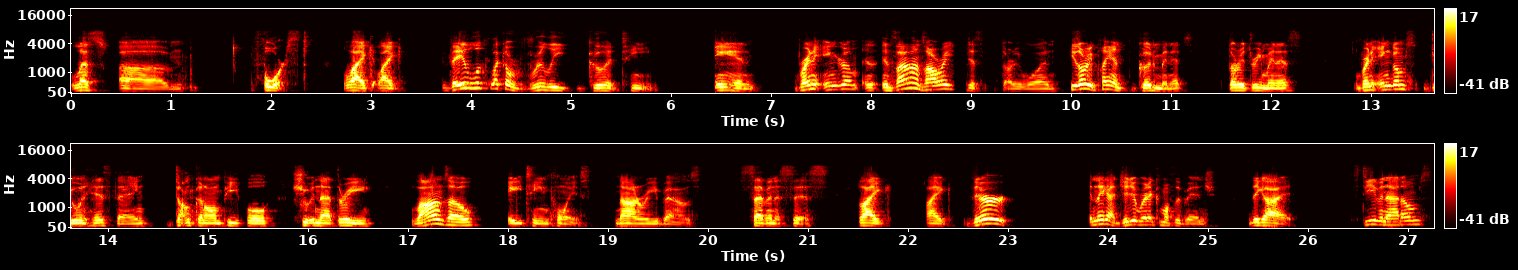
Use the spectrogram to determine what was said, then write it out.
less um forced. Like like they look like a really good team, and Brandon Ingram and, and Zion's already just 31. He's already playing good minutes, 33 minutes. Brandon Ingram's doing his thing, dunking on people, shooting that three. Lonzo, 18 points, nine rebounds, seven assists. Like, like they're and they got JJ Redick come off the bench. They got Steven Adams,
